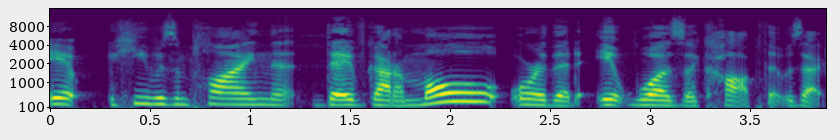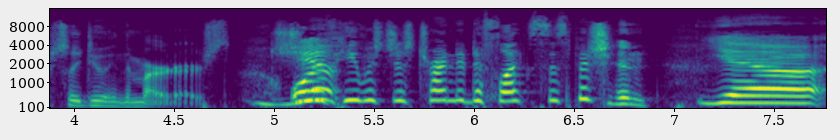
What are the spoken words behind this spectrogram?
it he was implying that they've got a mole or that it was a cop that was actually doing the murders. or if he was just trying to deflect suspicion. yeah,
